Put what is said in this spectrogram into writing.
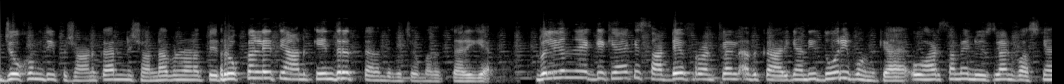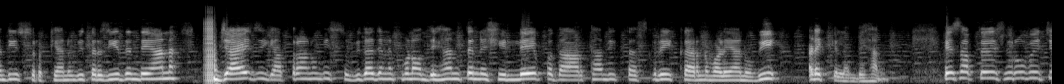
ਜੋਖਮ ਦੀ ਪਛਾਣ ਕਰਨ, ਨਿਸ਼ਾਨਾ ਬਣਾਉਣ ਅਤੇ ਰੋਕਣ ਲਈ ਧਿਆਨ ਕੇਂਦਰਿਤ ਕਰਨ ਦੇ ਵਿੱਚ ਮਦਦ ਕਰ ਰਹੀ ਹੈ। ਵਿਲੀਅਮ ਨੇ ਅੱਗੇ ਕਿਹਾ ਕਿ ਸਾਡੇ ਫਰੰਟਲਾਈਨ ਅਧਿਕਾਰੀਆਂ ਦੀ ਦੋਹਰੀ ਭੂਮਿਕਾ ਹੈ। ਉਹ ਹਰ ਸਮੇਂ ਨਿਊਜ਼ੀਲੈਂਡ ਵਾਸੀਆਂ ਦੀ ਸੁਰੱਖਿਆ ਨੂੰ ਵੀ ਤਰਜੀਹ ਦਿੰਦੇ ਹਨ, ਜਾਇਜ਼ ਯਾਤਰਾ ਨੂੰ ਵੀ ਸੁਵਿਧਾਜਨਕ ਬਣਾਉਂਦੇ ਹਨ ਤੇ ਨਸ਼ੀਲੇ ਪਦਾਰਥਾਂ ਦੀ ਤਸਕਰੀ ਕਰਨ ਵਾਲਿਆਂ ਨੂੰ ਵੀ ਅੜਿੱਕ ਲੈਂਦੇ ਹਨ। ਇਸ ਹਫ਼ਤੇ ਦੇ ਸ਼ੁਰੂ ਵਿੱਚ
